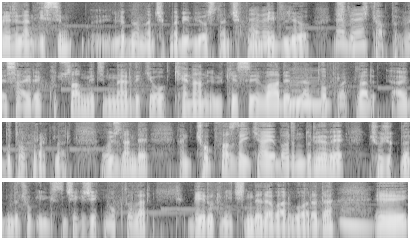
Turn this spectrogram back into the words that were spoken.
verilen isim e, Lübnan'dan çıkma, Biblios'tan çıkma, Evet. Biblio, işte Evet. kitap vesaire. Kutsal metinlerdeki o Kenan ülkesi vaat edilen topraklar e, bu topraklar. O yüzden de hani çok fazla hikaye barındırıyor ve çocukların da çok ilgisini çekecek noktalar Beyrut'un içinde de var bu arada. E,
